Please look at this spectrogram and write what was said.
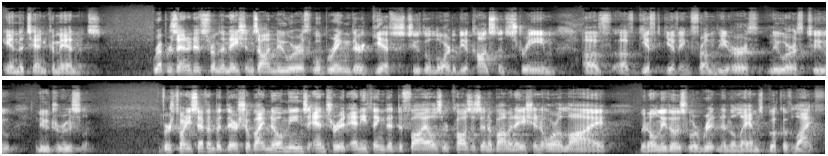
in the Ten Commandments. Representatives from the nations on New Earth will bring their gifts to the Lord. There'll be a constant stream of, of gift giving from the earth, New Earth to New Jerusalem. Verse 27 But there shall by no means enter it anything that defiles or causes an abomination or a lie, but only those who are written in the Lamb's book of life.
